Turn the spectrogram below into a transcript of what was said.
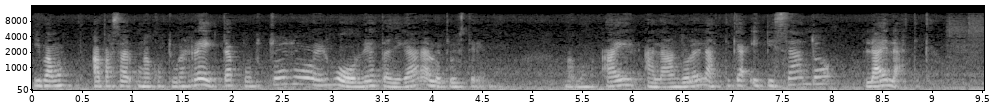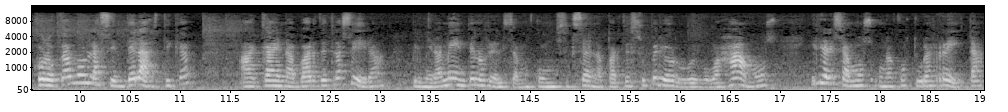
y vamos a pasar una costura recta por todo el borde hasta llegar al otro extremo. Vamos a ir alando la elástica y pisando la elástica. Colocamos la cinta elástica acá en la parte trasera. Primeramente lo realizamos con un zigzag en la parte superior luego bajamos y realizamos una costura recta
